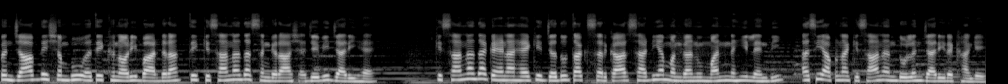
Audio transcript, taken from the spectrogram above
ਪੰਜਾਬ ਦੇ ਸ਼ੰਭੂ ਅਤੇ ਖਨੌਰੀ ਬਾਰਡਰਾਂ ਤੇ ਕਿਸਾਨਾਂ ਦਾ ਸੰਘਰਸ਼ ਅਜੇ ਵੀ ਜਾਰੀ ਹੈ। ਕਿਸਾਨਾਂ ਦਾ ਕਹਿਣਾ ਹੈ ਕਿ ਜਦੋਂ ਤੱਕ ਸਰਕਾਰ ਸਾਡੀਆਂ ਮੰਗਾਂ ਨੂੰ ਮੰਨ ਨਹੀਂ ਲੈਂਦੀ, ਅਸੀਂ ਆਪਣਾ ਕਿਸਾਨ ਅੰਦੋਲਨ ਜਾਰੀ ਰੱਖਾਂਗੇ।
